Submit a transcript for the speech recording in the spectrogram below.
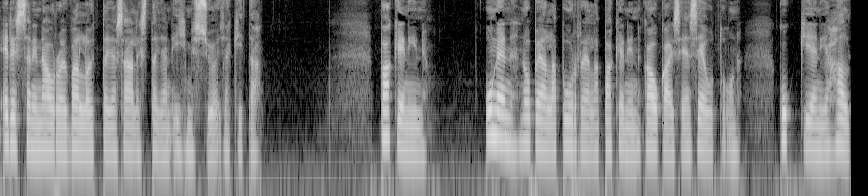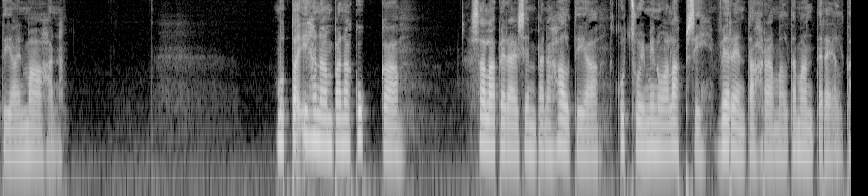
Edessäni nauroi valloittaja saalistajan ihmissyöjä kita. Pakenin, unen nopealla purreella pakenin kaukaiseen seutuun, kukkien ja haltiain maahan – mutta ihanampana kukkaa, salaperäisempänä haltijaa, kutsui minua lapsi veren tahraamalta mantereelta.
